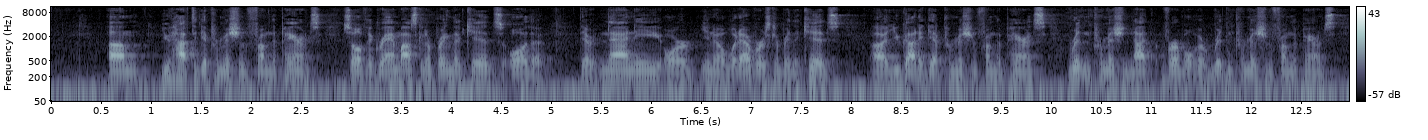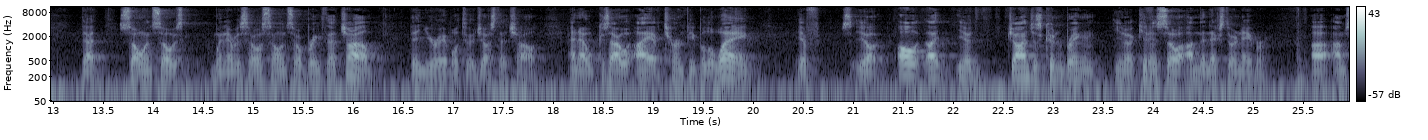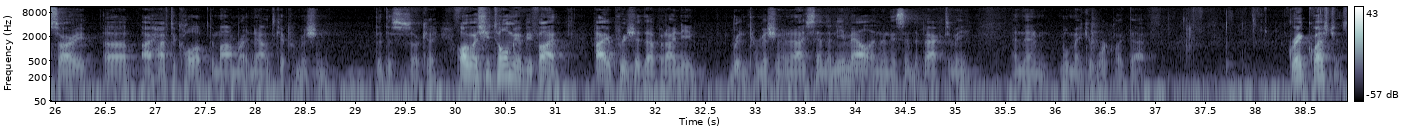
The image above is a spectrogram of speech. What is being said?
um, you have to get permission from the parents. So if the grandma's going to bring the kids, or the their nanny, or you know whatever is going to bring the kids, uh, you got to get permission from the parents, written permission, not verbal, but written permission from the parents that so and so is whenever so so and so brings that child, then you're able to adjust that child. And because I, I, have turned people away if you know oh I, you know John just couldn't bring you know a kid and so I'm the next door neighbor. Uh, I'm sorry, uh, I have to call up the mom right now to get permission that this is okay. Oh, well, she told me it'd be fine. I appreciate that, but I need written permission, and I send an email, and then they send it back to me, and then we'll make it work like that. Great questions.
